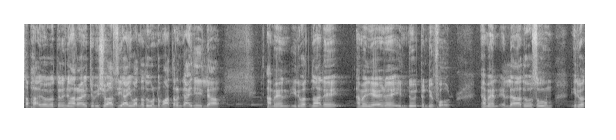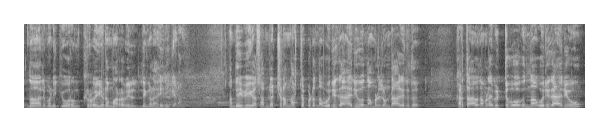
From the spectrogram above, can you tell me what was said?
സഭായോഗത്തിന് ഞായറാഴ്ച വിശ്വാസിയായി വന്നതുകൊണ്ട് മാത്രം കാര്യമില്ല. അമേൻ ഇരുപത്തിനാല് അമേൻ ഏഴ് ഇന്റു ട്വന്റി ഫോർ അമേൻ എല്ലാ ദിവസവും ഇരുപത്തിനാല് മണിക്കൂറും കൃപയുടെ മറവിൽ നിങ്ങളായിരിക്കണം. ദൈവിക സംരക്ഷണം നഷ്ടപ്പെടുന്ന ഒരു കാര്യവും നമ്മളിൽ ഉണ്ടാകരുത് കർത്താവ് നമ്മളെ വിട്ടുപോകുന്ന ഒരു കാര്യവും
